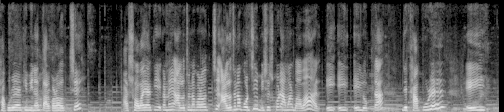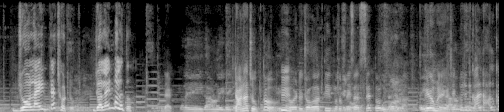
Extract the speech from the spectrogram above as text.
ঠাকুরের আর কি বিনার তার করা হচ্ছে। আর সবাই আর কি এখানে আলোচনা করা হচ্ছে আলোচনা করছে বিশেষ করে আমার বাবা আর এই এই এই লোকটা যে ঠাকুরের এই জলাইনটা ছোট। জলাইন বলে তো? দেখ টানা চোখ তো তো একটু জগদ্ধাত্রীর মতো ফেস আসছে তো এরকম হয়ে গেছে। একটু যদি গালটা হালকা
